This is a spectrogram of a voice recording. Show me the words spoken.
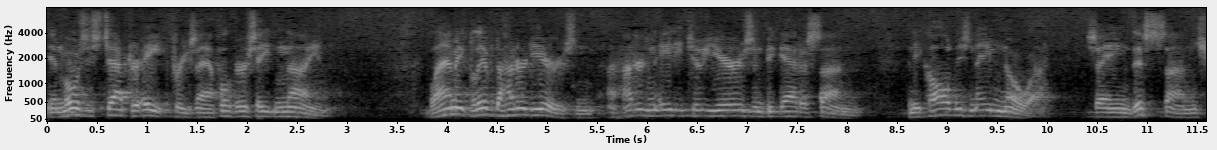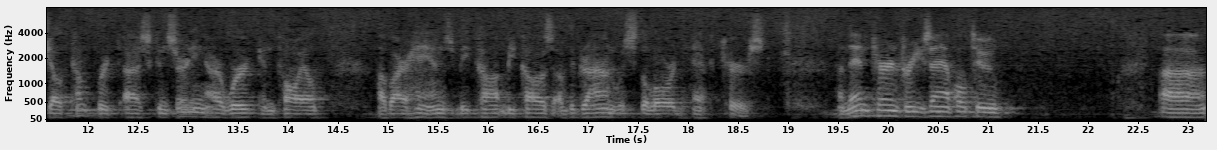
In Moses chapter 8, for example, verse 8 and 9. Lamech lived a hundred years and 182 years and begat a son. And he called his name Noah saying, This son shall comfort us concerning our work and toil of our hands because, because of the ground which the Lord hath cursed. And then turn, for example, to uh,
